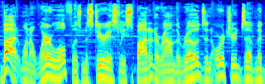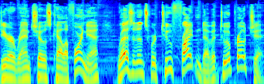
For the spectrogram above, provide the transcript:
But when a werewolf was mysteriously spotted around the roads and orchards of Madera Ranchos, California, residents were too frightened of it to approach it.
